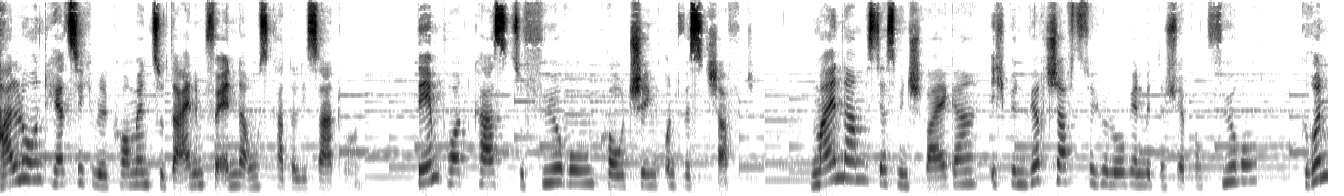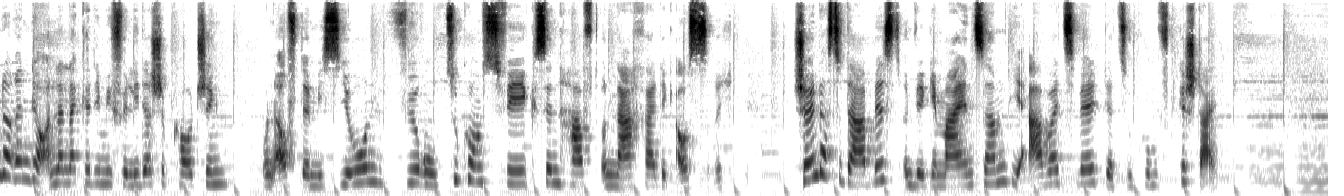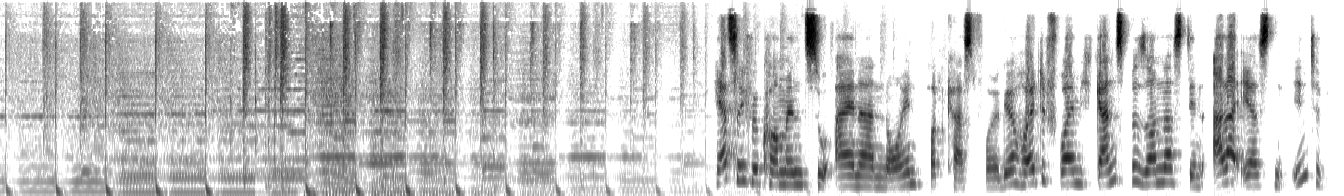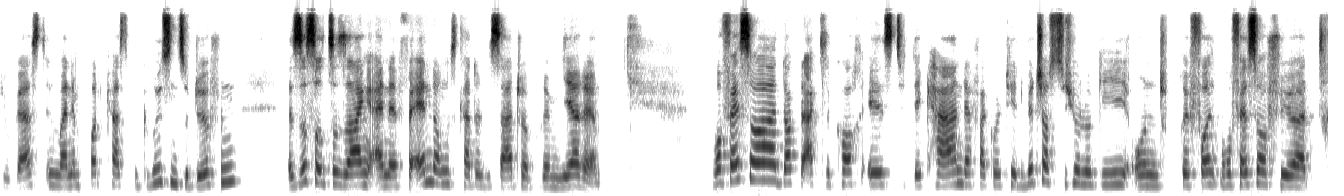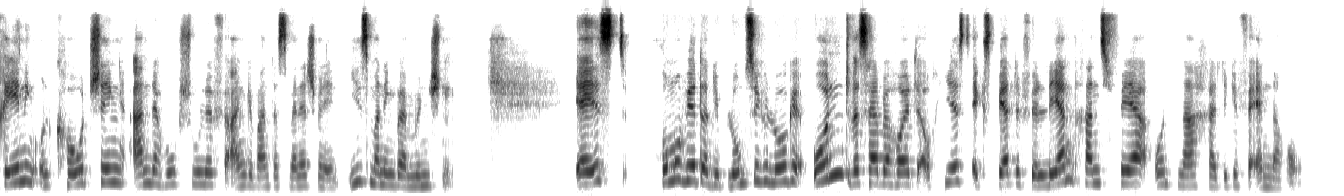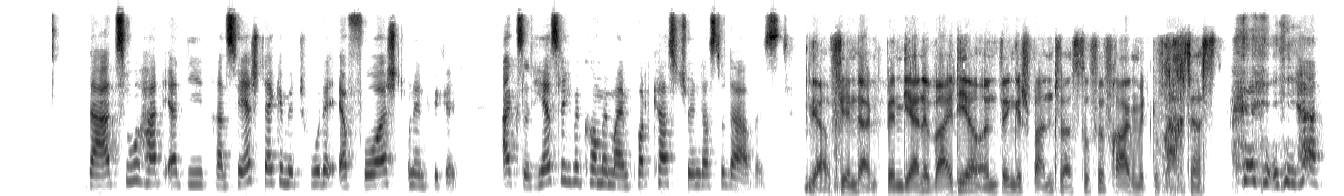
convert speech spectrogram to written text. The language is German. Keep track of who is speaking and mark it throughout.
Speaker 1: Hallo und herzlich willkommen zu deinem Veränderungskatalysator, dem Podcast zu Führung, Coaching und Wissenschaft. Mein Name ist Jasmin Schweiger, ich bin Wirtschaftspsychologin mit dem Schwerpunkt Führung, Gründerin der Online-Akademie für Leadership Coaching und auf der Mission, Führung zukunftsfähig, sinnhaft und nachhaltig auszurichten. Schön, dass du da bist und wir gemeinsam die Arbeitswelt der Zukunft gestalten. Herzlich willkommen zu einer neuen Podcast-Folge. Heute freue ich mich ganz besonders, den allerersten Interviewgast in meinem Podcast begrüßen zu dürfen. Es ist sozusagen eine Veränderungskatalysator-Premiere. Professor Dr. Axel Koch ist Dekan der Fakultät Wirtschaftspsychologie und Professor für Training und Coaching an der Hochschule für angewandtes Management in Ismaning bei München. Er ist promovierter Diplompsychologe und, weshalb er heute auch hier ist, Experte für Lerntransfer und nachhaltige Veränderung. Dazu hat er die Transferstärke-Methode erforscht und entwickelt. Axel, herzlich willkommen in meinem Podcast. Schön, dass du da bist.
Speaker 2: Ja, vielen Dank. Bin gerne bei dir und bin gespannt, was du für Fragen mitgebracht hast.
Speaker 1: ja,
